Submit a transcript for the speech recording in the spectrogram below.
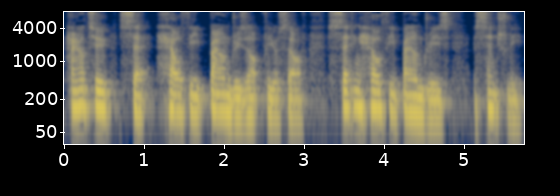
how to set healthy boundaries up for yourself. Setting healthy boundaries essentially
